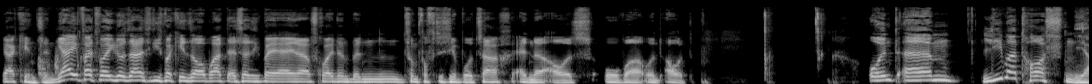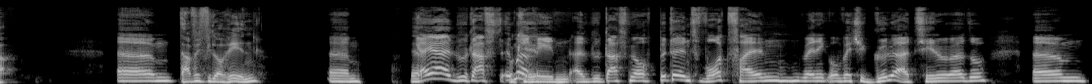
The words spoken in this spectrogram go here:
Ja, keinen Sinn. Ja, jedenfalls wollte ich nur sagen, dass ich diesmal kein Sauerbraten esse, dass ich bei einer Freundin bin zum 50. Geburtstag, Ende aus, over und out. Und ähm, lieber Thorsten, Ja. Ähm, Darf ich wieder reden? ähm, Ja. ja. ja, du darfst immer Okay. reden. Also du darfst mir auch bitte ins Wort fallen, wenn ich irgendwelche Gülle erzähle oder so. Ähm,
